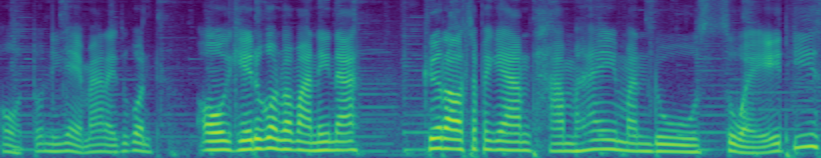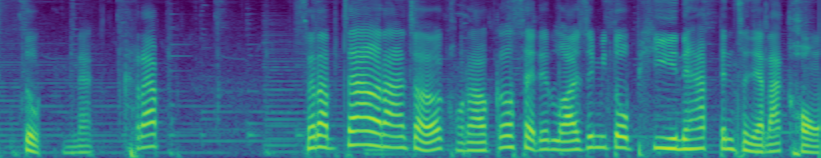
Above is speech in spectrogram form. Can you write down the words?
โอ้ต้นนี้ใหญ่มากเลยทุกคน โอเค ทุกคนประมาณนี้นะ คือเราจะพยายามทำให้มันดูสวยที่สุดนะครับ สำหรับเจ้าลานจอดรถของเราก็เสร็จเรียบร้อยจะมีตัว P นะครับเป็นสัญลักษณ์ของ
